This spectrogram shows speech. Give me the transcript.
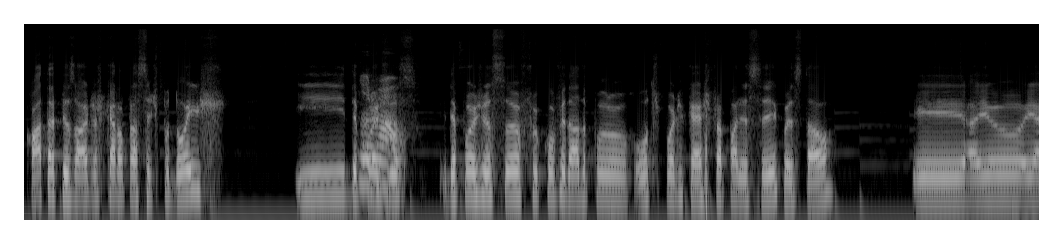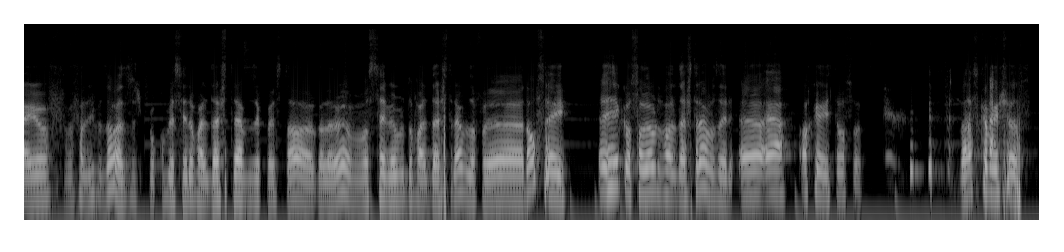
quatro episódios que eram pra ser tipo dois. E depois Normal. disso. E depois disso eu fui convidado por outros podcasts pra aparecer, coisa e tal. E aí eu, e aí eu falei, não, mas tipo, eu comecei no Vale das Trevas e coisa e tal. A galera, "Ah, você é membro do Vale das Trevas? Eu falei, "Ah, não sei. Henrique, eu sou membro do Vale das Trevas? Ele, "Ah, é, ok, então eu sou. Basicamente isso.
